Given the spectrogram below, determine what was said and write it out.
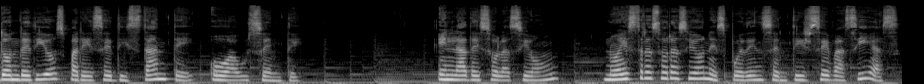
donde Dios parece distante o ausente. En la desolación, nuestras oraciones pueden sentirse vacías,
